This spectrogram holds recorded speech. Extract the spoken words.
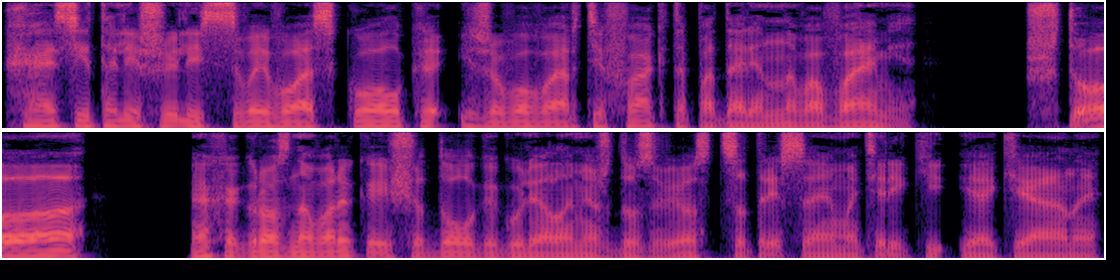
«Хаоситы лишились своего осколка и живого артефакта, подаренного вами». «Что?» Эхо грозного рыка еще долго гуляло между звезд, сотрясая материки и океаны.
